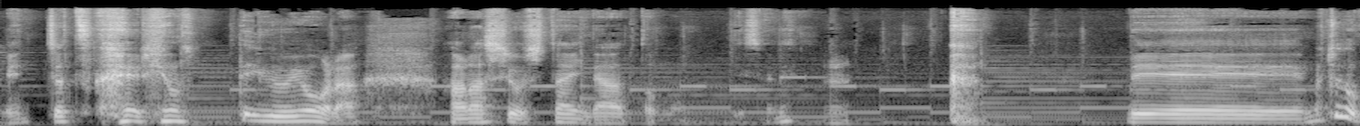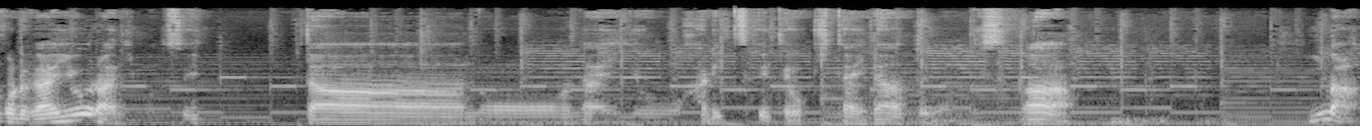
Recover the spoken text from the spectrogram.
めっちゃ使えるよっていうような話をしたいなと思うですよね。うん。で、まあ、ちょっとこれ概要欄にもツイッターの内容を貼り付けておきたいなと思うんですが、今、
